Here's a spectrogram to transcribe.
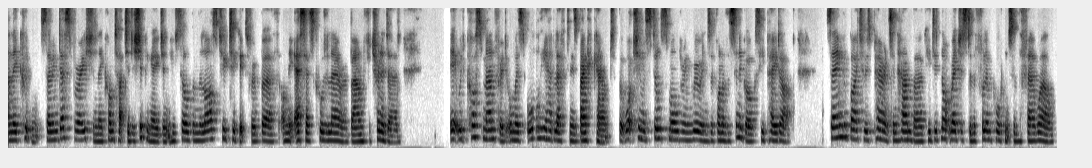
and they couldn't. So, in desperation, they contacted a shipping agent who sold them the last two tickets for a berth on the SS Cordillera bound for Trinidad. It would cost Manfred almost all he had left in his bank account, but watching the still smouldering ruins of one of the synagogues, he paid up. Saying goodbye to his parents in Hamburg, he did not register the full importance of the farewell.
